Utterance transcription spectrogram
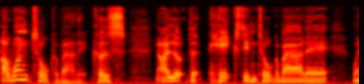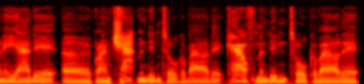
I won't talk about it because I looked at Hicks didn't talk about it when he had it. Uh, Graham Chapman didn't talk about it. Kaufman didn't talk about it.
